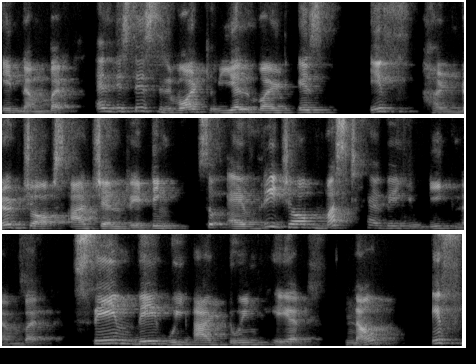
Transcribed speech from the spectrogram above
a number and this is what real world is. If 100 jobs are generating, so every job must have a unique number. Same way we are doing here. Now, if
